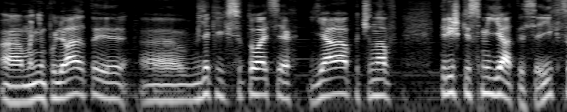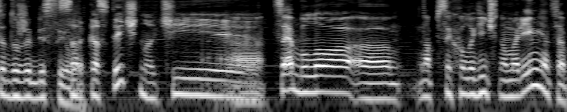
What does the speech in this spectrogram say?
маніпулювати е, в яких ситуаціях, я починав трішки сміятися. Їх це дуже бісило. Саркастично чи Е, Це було е, на психологічному рівні. Це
